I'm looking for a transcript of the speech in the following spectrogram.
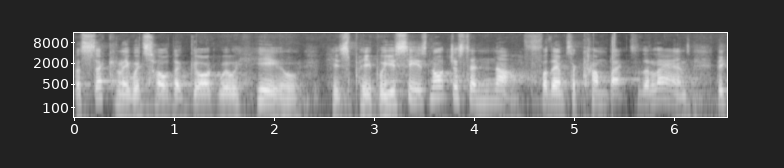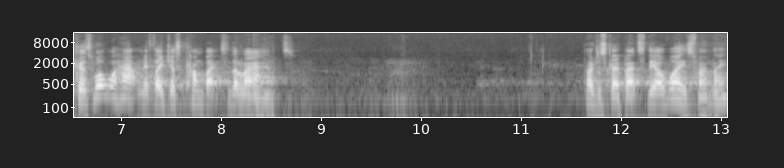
But secondly, we're told that God will heal his people. You see, it's not just enough for them to come back to the land, because what will happen if they just come back to the land? They'll just go back to the old ways, won't they?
